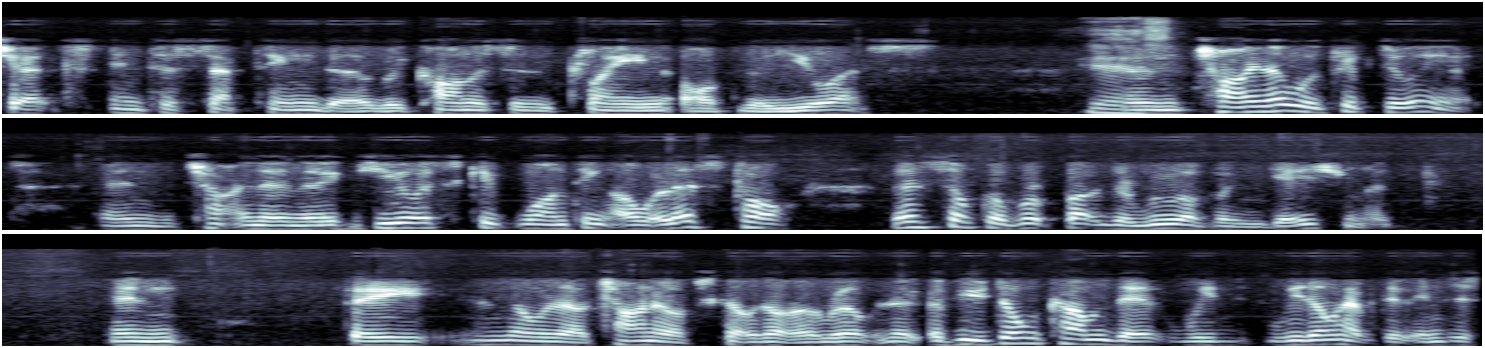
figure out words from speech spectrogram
jets intercepting the reconnaissance plane of the U.S. Yes. And China will keep doing it. And China, the U.S. keep wanting, oh, let's talk, let's talk about the rule of engagement. And they, you know, no, China, if you don't come there, we, we don't have to inter-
